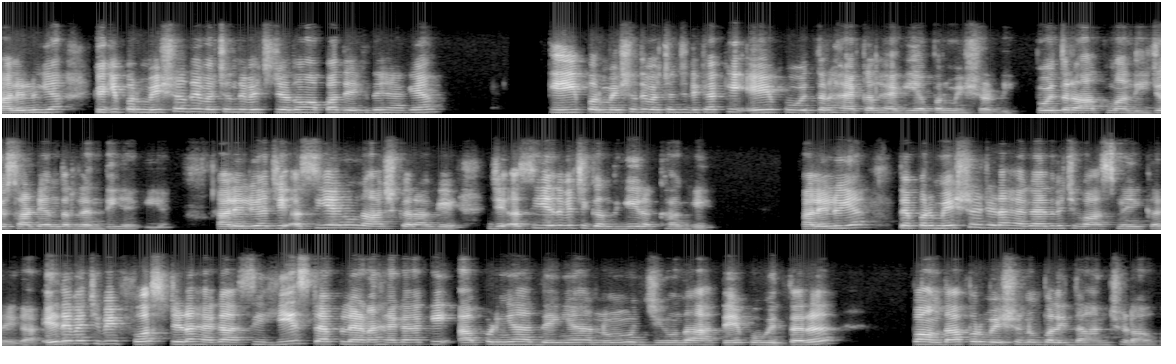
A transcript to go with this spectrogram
ਹਾਲੇਲੂਇਆ ਕਿਉਂਕਿ ਪਰਮੇਸ਼ਰ ਦੇ ਵਚਨ ਦੇ ਵਿੱਚ ਜਦੋਂ ਆਪਾਂ ਦੇਖਦੇ ਹੈਗੇ ਆ ਕਿ ਪਰਮੇਸ਼ਰ ਦੇ ਵਚਨ 'ਚ ਲਿਖਿਆ ਕਿ ਇਹ ਪਵਿੱਤਰ ਹੈਕਲ ਹੈਗੀ ਆ ਪਰਮੇਸ਼ਰ ਦੀ, ਪਵਿੱਤਰ ਆਤਮਾ ਦੀ ਜੋ ਸਾਡੇ ਅੰਦਰ ਰਹਿੰਦੀ ਹੈਗੀ ਆ। ਹਾਲੇਲੂਇਆ ਜੇ ਅਸੀਂ ਇਹਨੂੰ ਨਾਸ਼ ਕਰਾਂਗੇ, ਜੇ ਅਸੀਂ ਇਹਦੇ ਵਿੱਚ ਗੰਦਗੀ ਰੱਖਾਂਗੇ ਹਾਲੇਲੂਇਆ ਤੇ ਪਰਮੇਸ਼ਰ ਜਿਹੜਾ ਹੈਗਾ ਇਹਦੇ ਵਿੱਚ ਵਾਸ ਨਹੀਂ ਕਰੇਗਾ। ਇਹਦੇ ਵਿੱਚ ਵੀ ਫਰਸਟ ਜਿਹੜਾ ਹੈਗਾ, ਅਸੀਂ ਹੀ ਸਟੈਪ ਲੈਣਾ ਹੈਗਾ ਕਿ ਆਪਣੀਆਂ ਦੇਈਆਂ ਨੂੰ ਜਿਉਂਦਾ ਅਤੇ ਪਵਿੱਤਰ ਭਾਉਂਦਾ ਪਰਮੇਸ਼ਰ ਨੂੰ ਬਲੀਦਾਨ ਚੜਾਓ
